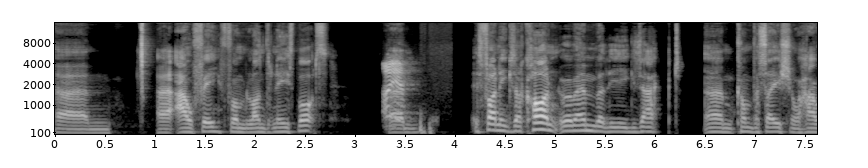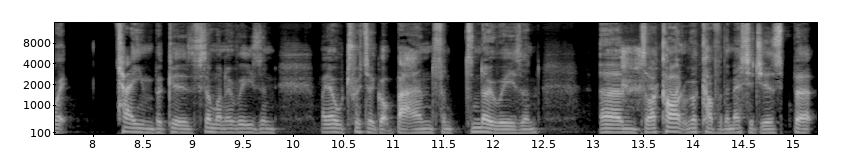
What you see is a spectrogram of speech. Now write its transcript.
um, uh, Alfie from London Esports. Oh yeah. Um, it's funny because I can't remember the exact um, conversation or how it came because for some unknown reason my old Twitter got banned for, for no reason. Um, so I can't recover the messages. But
